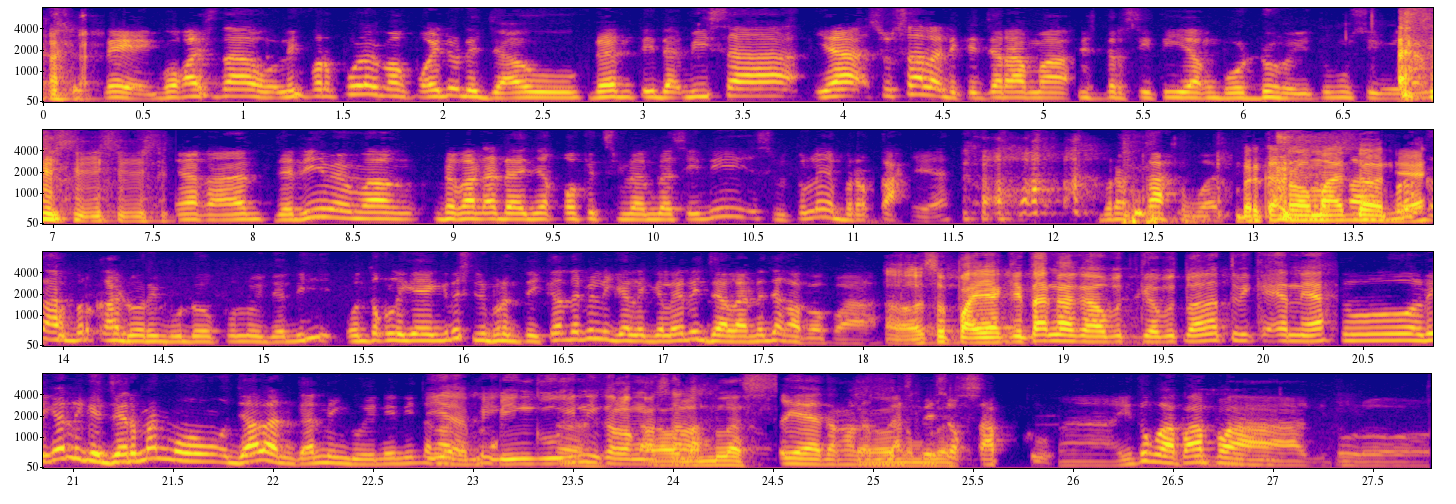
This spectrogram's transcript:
Nih, gue kasih tahu, Liverpool emang poinnya udah jauh dan tidak bisa ya susah lah dikejar sama Manchester City yang bodoh itu musim ini. ya kan? Jadi memang dengan adanya COVID-19 ini sebetulnya berkah ya. Berkah buat Berkah Ramadan ya. berkah, berkah 2020. Jadi untuk Liga Inggris diberhentikan tapi liga-liga lainnya jalan aja nggak apa-apa. Oh, supaya kita nggak gabut-gabut banget weekend ya. Tuh, Liga Liga Jerman mau jalan kan minggu ini nih Iya tanggal minggu ini kalau nggak salah. 16. Iya, tanggal Tanggal 16 besok 16. Sabtu. Nah, itu nggak apa-apa gitu loh.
